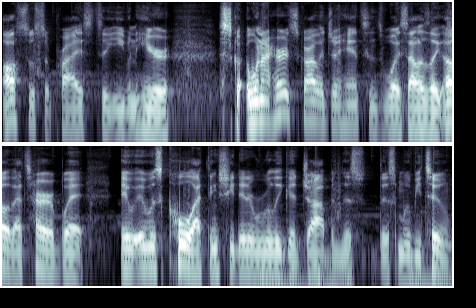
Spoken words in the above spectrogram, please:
also surprised to even hear when i heard scarlett johansson's voice i was like oh that's her but it, it was cool. I think she did a really good job in this this movie too.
